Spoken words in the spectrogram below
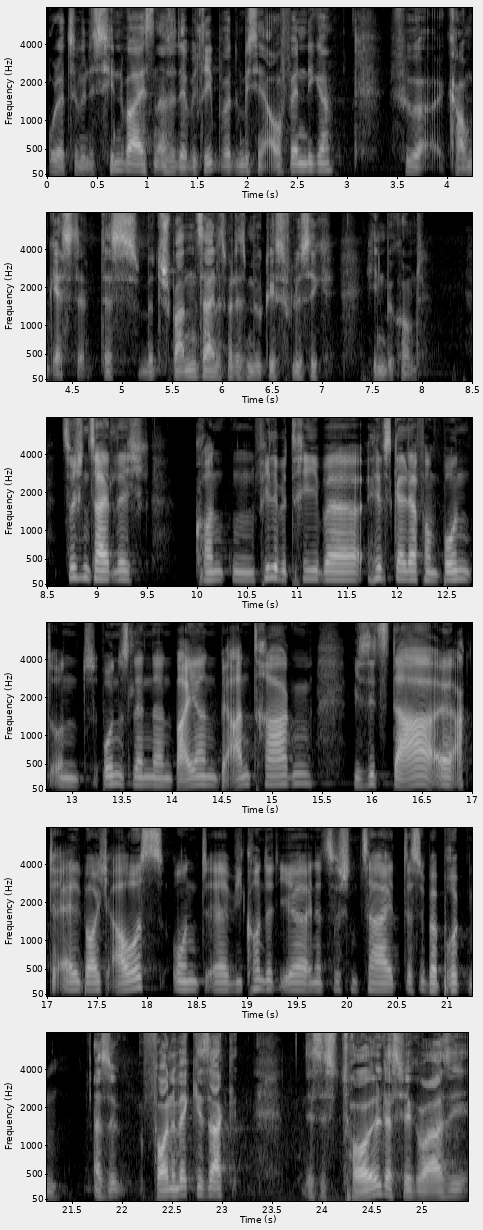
oder zumindest hinweisen. Also der Betrieb wird ein bisschen aufwendiger für kaum Gäste. Das wird spannend sein, dass man das möglichst flüssig hinbekommt. Zwischenzeitlich konnten viele Betriebe Hilfsgelder vom Bund und Bundesländern Bayern beantragen. Wie sieht es da äh, aktuell bei euch aus und äh, wie konntet ihr in der Zwischenzeit das überbrücken? Also vorneweg gesagt, es ist toll, dass wir quasi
